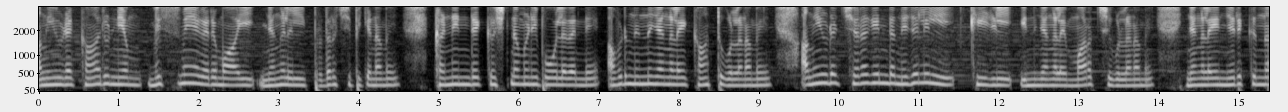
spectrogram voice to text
അങ്ങയുടെ കാരുണ്യം വിസ്മയകരമായി ഞങ്ങളിൽ പ്രദർശിപ്പിക്കണമേ. കണ്ണിന്റെ കൃഷ്ണമണി പോലെ തന്നെ അവിടെ നിന്ന് ഞങ്ങളെ കാത്തുകൊള്ളണമേ. അങ്ങയുടെ ചിറകിന്റെ നിഴലിൽ കീഴിൽ ഇന്ന് ഞങ്ങളെ മറച്ചുകൊള്ളണമേ. ഞങ്ങളെ ഞെരുക്കുന്ന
